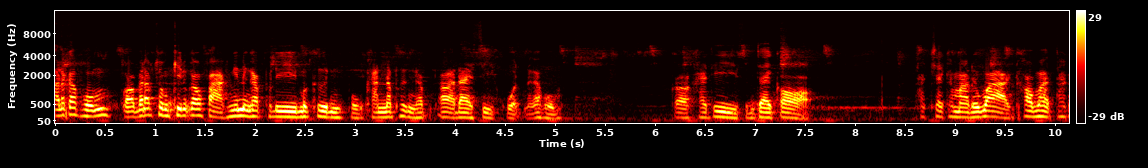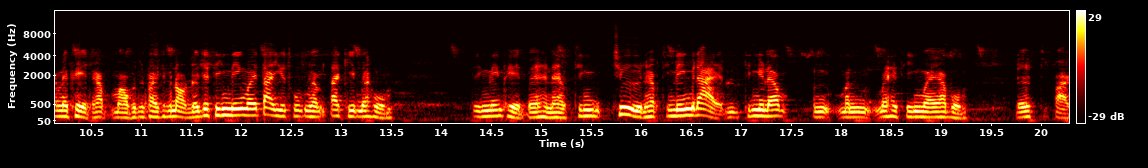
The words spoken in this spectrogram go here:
เอาละครับผมก่อนไปรับชมคลิปก็ฝากนิดนึงครับพอดีเมื่อคืนผมคันน้ำผึ้งครับก็ได้สี่ขวดนะครับผม ก็ใครที่สนใจก็ทักแชทเข้ามาหรือว่าเข้ามาทักในเพจนะครับเมาเป็นไฟที่มันออกเดี๋ยวจะทิ้งลิงก์ไว้ใต้ YouTube นะครับใต้คลิปนะครับผมทิ้งลิงก์เพจไว้นะครับทิ้งชื่อนะครับทิ้งลิงก์ไม่ได้ ทิ้งอยู่แล้วมันมันไม่ให้ทิ้งไว้ครับผมเดี๋ยวฝาก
